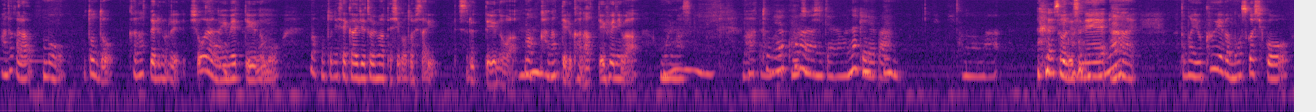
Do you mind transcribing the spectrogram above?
まあ、だからもうほとんど叶ってるので将来の夢っていうのも、まあ、本当に世界中飛び回って仕事したりするっていうのは、うん。まあ叶ってるかなっていうふうには思います、うんまあ、あとねコロナみたいなのがなければ、うんこのまうん そうですね。そうですよね。はい。あとまあよく言えばもう少しこう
